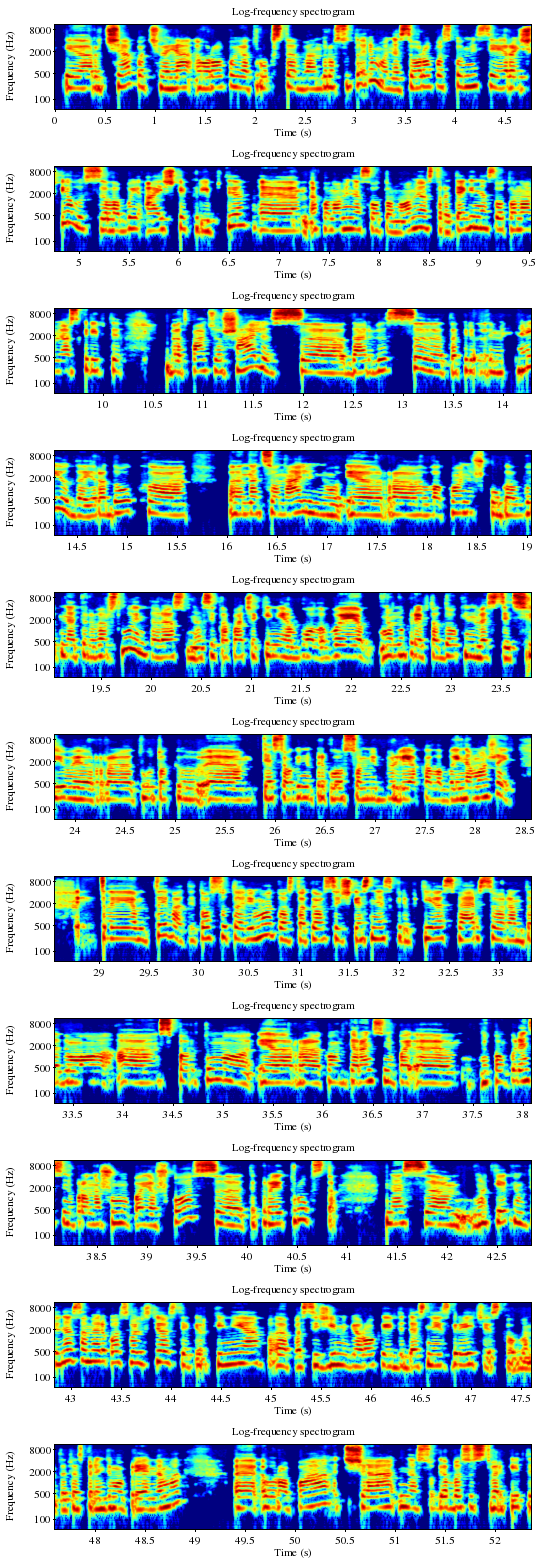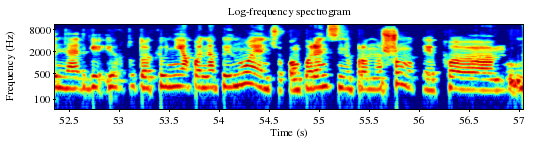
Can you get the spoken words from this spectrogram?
Ir čia pačioje europoje trūksta bendro sutarimo nes europos komisija yra iškėlusi labai aiškią kryptį e ekonominės autonomijos strateginės autonomijos kryptį bet pačios šalys dar vis ta kryptimi nejuda. Yra daug nacionalinių ir lakoniškų galbūt net ir verslų interesų nes į tą pačią kiniją buvo labai nukreipta daug investicijų ir tų tokių e tiesioginių priklausomybių lieka labai nemažai. Tai tai va tai to sutarimo tos tokios aiškesnės krypties persiorientavimo spartumo ir konkurencinių e konkurencinių pranašumų paieškos tikrai trūksta. Nes tiek jungtinės amerikos valstijos tiek ir kinija pasižymi gerokai didesniais greičiais kalbant apie sprendimų priėmimą europa čia nesugeba susitvarkyti netgi ir tų tokių nieko nekainuojančių konkurencinių pranašumų kaip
